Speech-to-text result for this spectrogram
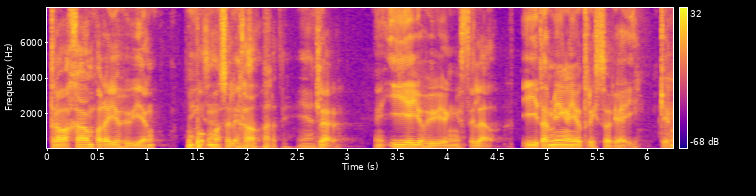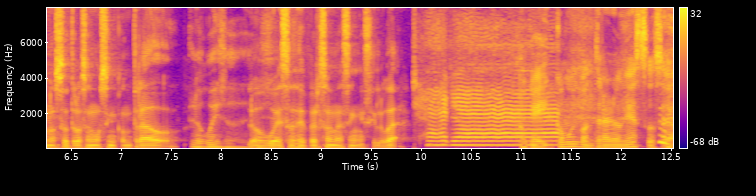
trabajaban para ellos vivían un poco más parte, ya. Claro. Eh, Y ellos vivían en este lado. Y también hay otra historia ahí, que nosotros hemos encontrado Los huesos. los huesos de personas en ese lugar. Ok, ¿cómo encontraron esto? O sea,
